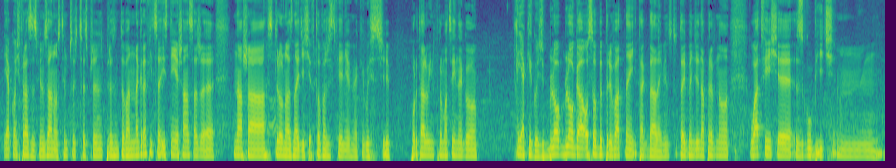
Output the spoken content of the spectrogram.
jakąś frazę związaną z tym, co, co jest prezentowane na grafice, istnieje szansa, że nasza strona znajdzie się w towarzystwie, nie wiem, jakiegoś portalu informacyjnego, jakiegoś bloga, osoby prywatnej i tak dalej, więc tutaj będzie na pewno łatwiej się zgubić mm,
